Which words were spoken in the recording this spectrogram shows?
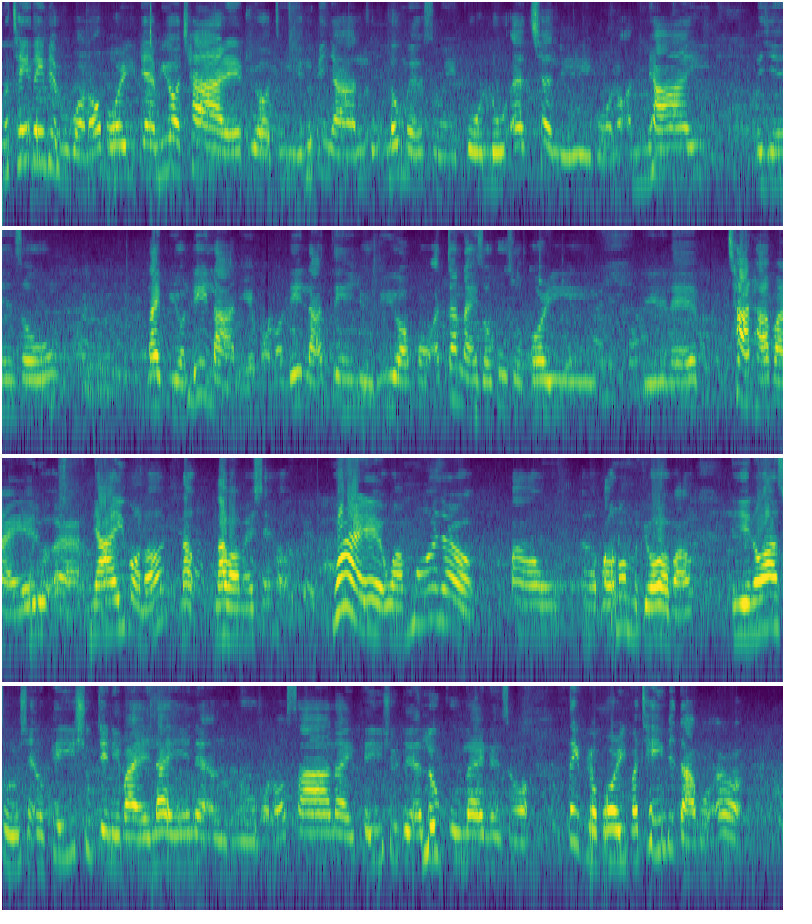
မထိမ့်သိမ့်ဖြစ်ဘူးပေါ့နော် body ပြန်ပြီးတော့ချရတယ်ပြီးတော့ဒီအမှုပညာလုပ်မယ်ဆိုရင်ကိုလိုအပ်ချက်လေးတွေပေါ့နော်အများကြီးအရင်ဆုံးလိုက်ပြီးတော့လေ့လာနေရပေါ့နော်လေ့လာသင်ယူပြီးတော့ဟိုအတက်နိုင်ဆုံးခုဆို body ဒီလည်းချထားပါရဲ့လို့အဲအများကြီးပေါ့နော်နောက်လာပါမယ်ရှင်ဟုတ်ဝါရဲ့ဟိုမောကြတော့ပေါင်ပေါင်တော့မပြောတော့ပါဘူးအရင်တော့ဆိုလို့ရှိရင်အဲ့လိုဖေးကြီးရှူတင်နေပါရဲ့လိုက်ရင်းနဲ့အဲ့လိုမျိုးပေါ့နော်စားလိုက်ဖေးကြီးရှူတင်အလုပ်ကူလိုက်နေဆိုတော့ တိတ်ပြီးတော့ body မထိန်ဖြစ်တာပေါ့အဲ့တော့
